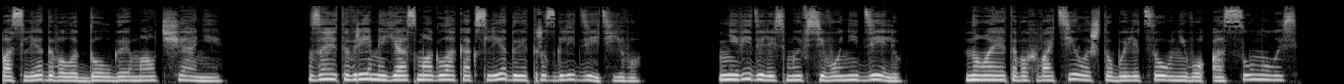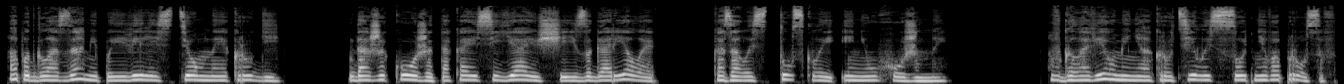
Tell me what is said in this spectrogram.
Последовало долгое молчание. За это время я смогла как следует разглядеть его. Не виделись мы всего неделю, но этого хватило, чтобы лицо у него осунулось, а под глазами появились темные круги. Даже кожа, такая сияющая и загорелая, казалась тусклой и неухоженной. В голове у меня крутилось сотни вопросов.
